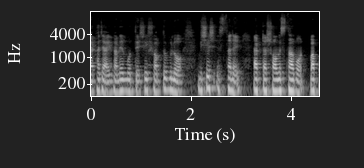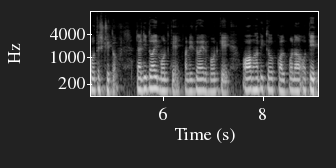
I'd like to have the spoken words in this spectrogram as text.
দেখা যায় গানের মধ্যে সেই শব্দগুলো বিশেষ স্থানে একটা সংস্থাপন বা প্রতিষ্ঠিত, যা হৃদয় মনকে মানে হৃদয়ের মনকে অভাবিত কল্পনা অতীত,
